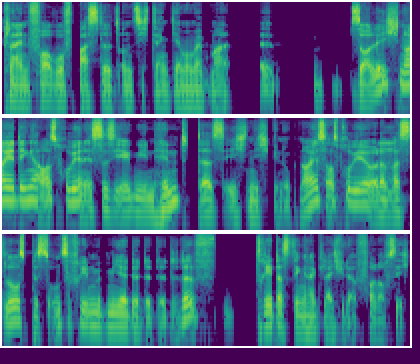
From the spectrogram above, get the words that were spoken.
kleinen Vorwurf bastelt und sich denkt, ja, Moment mal, äh, soll ich neue Dinge ausprobieren? Ist das irgendwie ein Hint, dass ich nicht genug Neues ausprobiere oder Mhm. was ist los? Bist du unzufrieden mit mir? Dreht das Ding halt gleich wieder voll auf sich.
